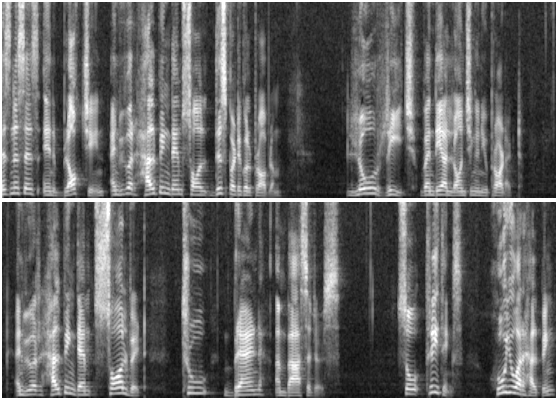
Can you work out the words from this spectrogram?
businesses in blockchain, and we were helping them solve this particular problem low reach when they are launching a new product. And we were helping them solve it through brand ambassadors. So, three things who you are helping,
